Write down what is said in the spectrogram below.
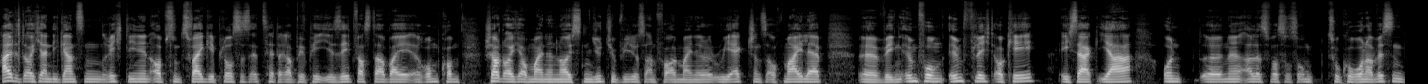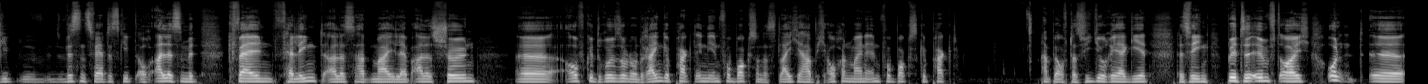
haltet euch an die ganzen Richtlinien, ob es nun 2G Plus ist etc. pp. Ihr seht, was dabei äh, rumkommt. Schaut euch auch meine neuesten YouTube-Videos an, vor allem meine Reactions auf MyLab äh, wegen Impfung, Impfpflicht, okay. Ich sag ja und äh, ne, alles, was es um zu Corona wissen gibt, Wissenswertes gibt, auch alles mit Quellen verlinkt. Alles hat MyLab, alles schön äh, aufgedröselt und reingepackt in die Infobox und das gleiche habe ich auch in meine Infobox gepackt habe ja auf das Video reagiert. Deswegen bitte impft euch und äh,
